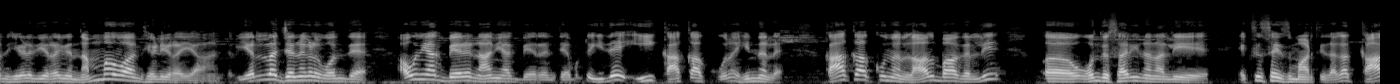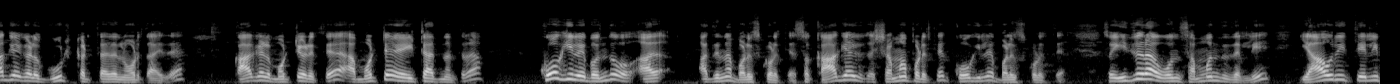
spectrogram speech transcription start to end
ಅಂತ ಹೇಳಿದಿರ, ಇವನು ನಮ್ಮವ್ವ ಅಂತ ಹೇಳಿರಯ್ಯ ಅಂತ ಎಲ್ಲ ಜನಗಳು ಒಂದೇ. ಅವನು ಯಾಕೆ ಬೇರೆ, ನಾನು ಯಾಕೆ ಬೇರೆ? ಅಂತ ಹೇಳ್ಬಿಟ್ಟು ಇದೇ ಈ ಕಾಕಾಕುನ ಹಿನ್ನೆಲೆ. ಕಾಕಾಕೂನ ಲಾಲ್ಬಾಗಲ್ಲಿ ಒಂದು ಸಾರಿ ನಾನು ಅಲ್ಲಿ ಎಕ್ಸಸೈಸ್ ಮಾಡ್ತಿದ್ದಾಗ ಕಾಗೆಗಳು ಗೂಟ್ ಕಟ್ತಾ ಇದೆ ನೋಡ್ತಾ ಇದೆ. ಕಾಗೆಗಳು ಮೊಟ್ಟೆ ಇಡುತ್ತೆ. ಆ ಮೊಟ್ಟೆ ಇಟ್ಟಾದ ನಂತರ ಕೋಗಿಲೆ ಬಂದು ಅದನ್ನು ಬಳಸ್ಕೊಳುತ್ತೆ. ಸೊ ಕಾಗೆ ಶ್ರಮ ಪಡುತ್ತೆ, ಕೋಗಿಲೆ ಬಳಸ್ಕೊಡುತ್ತೆ ಸೊ ಇದರ ಒಂದು ಸಂಬಂಧದಲ್ಲಿ ಯಾವ ರೀತಿಯಲ್ಲಿ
